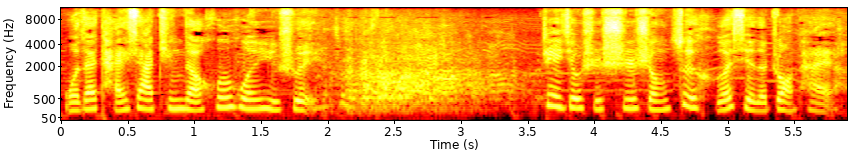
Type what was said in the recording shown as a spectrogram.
我在台下听得昏昏欲睡。这就是师生最和谐的状态啊！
